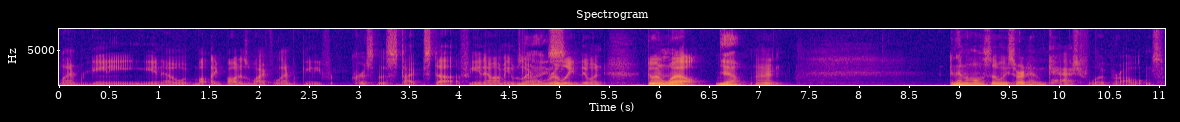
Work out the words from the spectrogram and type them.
Lamborghini, you know, bought, like bought his wife a Lamborghini for Christmas type stuff, you know. I mean, it was like really doing doing well, Yeah. right? And then all of a sudden we started having cash flow problems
